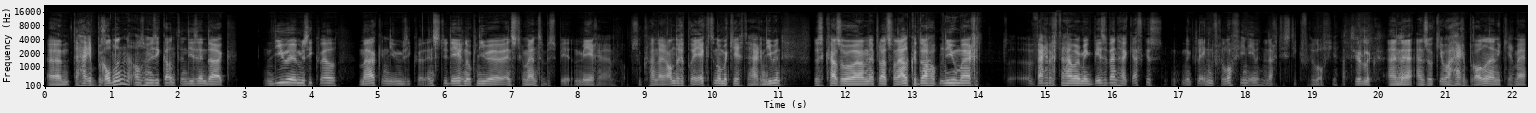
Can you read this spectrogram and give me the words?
ehm, te herbronnen als muzikant. In die zin dat ik nieuwe muziek wil maken, nieuwe muziek wil instuderen, ook nieuwe instrumenten bespelen. Meer eh, op zoek gaan naar andere projecten om een keer te hernieuwen. Dus ik ga zo ehm, in plaats van elke dag opnieuw maar verder te gaan waarmee ik bezig ben, ga ik even een klein verlofje nemen, een artistiek verlofje. Natuurlijk. En, Ja. eh, en zo een keer wat herbronnen en een keer met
